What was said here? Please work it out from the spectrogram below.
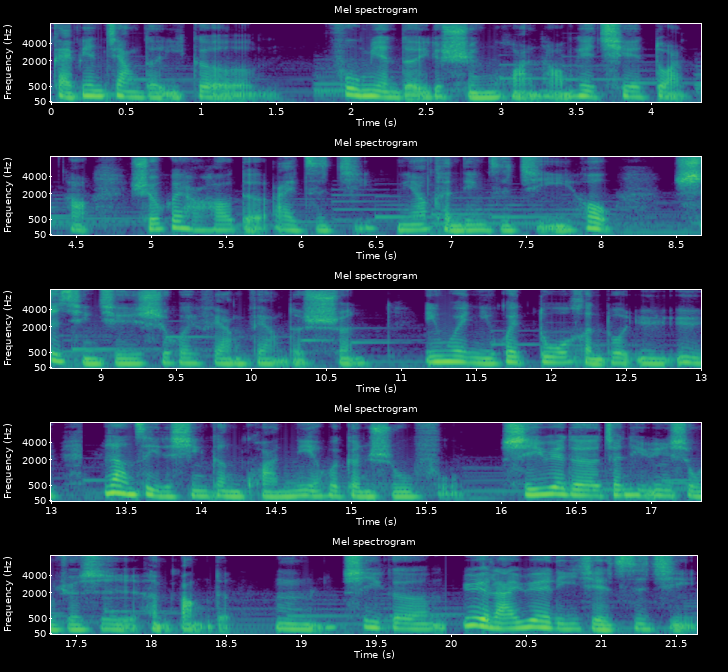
改变这样的一个负面的一个循环，哈，我们可以切断，哈，学会好好的爱自己。你要肯定自己，以后事情其实是会非常非常的顺，因为你会多很多余裕，让自己的心更宽，你也会更舒服。十一月的整体运势，我觉得是很棒的。嗯，是一个越来越理解自己，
